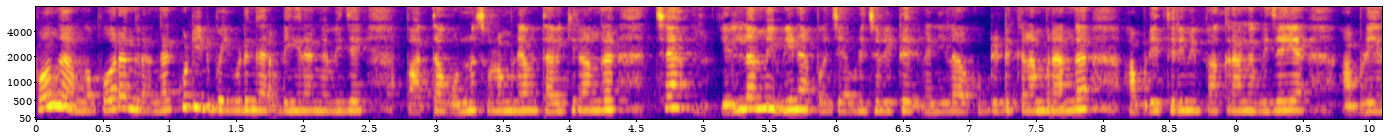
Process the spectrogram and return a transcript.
போங்க அவங்க போகிறாங்கிறாங்க கூட்டிகிட்டு போய் விடுங்க அப்படிங்கிறாங்க விஜய். பார்த்தா ஒன்றும் சொல்ல முடியாமல் தவிக்கிறாங்க. சே எல்லாமே வீணாக போச்சு அப்படின்னு சொல்லிட்டு வெண்ணிலாவை கூப்பிட்டுட்டு கிளம்புறாங்க. அப்படியே திரும்பி பார்க்குறாங்க விஜயை. அப்படியே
